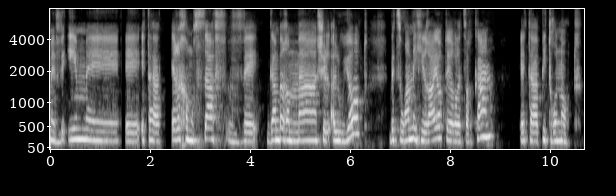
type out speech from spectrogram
מביאים אה, אה, את הערך המוסף וגם ברמה של עלויות בצורה מהירה יותר לצרכן את הפתרונות.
